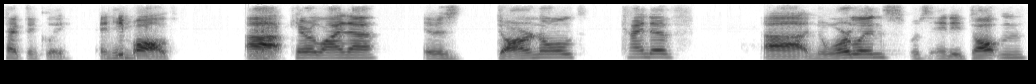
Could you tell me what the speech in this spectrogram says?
technically, and he balled. Uh, Carolina, it was Darnold, kind of. Uh, New Orleans was Andy Dalton.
